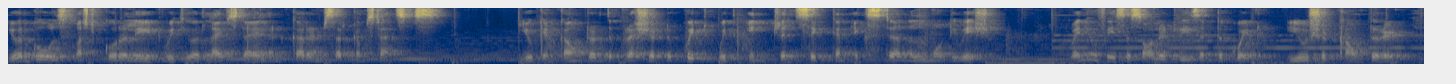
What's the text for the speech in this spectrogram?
Your goals must correlate with your lifestyle and current circumstances. You can counter the pressure to quit with intrinsic and external motivation. When you face a solid reason to quit, you should counter it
